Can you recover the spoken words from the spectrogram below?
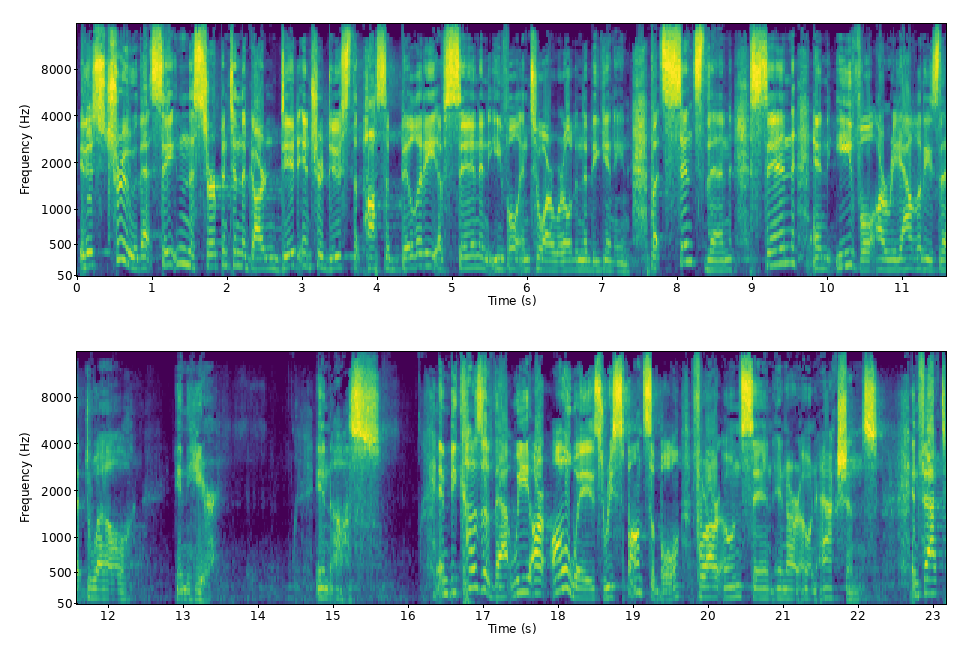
It is true that Satan, the serpent in the garden, did introduce the possibility of sin and evil into our world in the beginning. But since then, sin and evil are realities that dwell in here, in us. And because of that, we are always responsible for our own sin and our own actions. In fact,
